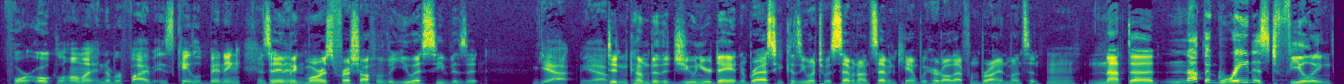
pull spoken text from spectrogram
for Oklahoma. And number five is Caleb Benning. Isaiah then- McMorris, fresh off of a USC visit, Yeah, yeah. didn't come to the junior day at Nebraska because he went to a seven on seven camp. We heard all that from Brian Munson. Hmm. Not uh, not the greatest feeling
